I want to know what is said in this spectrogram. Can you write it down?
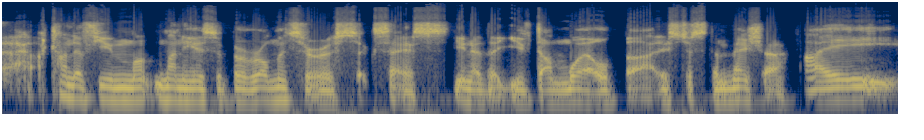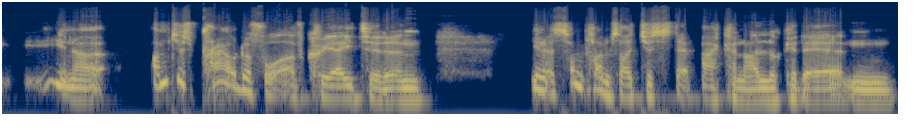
I kind of view money as a barometer of success, you know, that you've done well, but it's just a measure. I, you know, I'm just proud of what I've created. And, you know, sometimes I just step back and I look at it and,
